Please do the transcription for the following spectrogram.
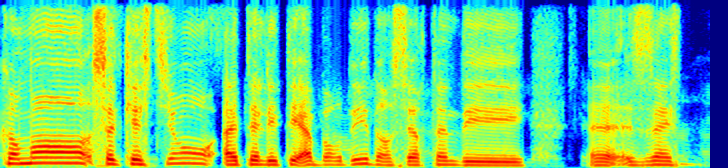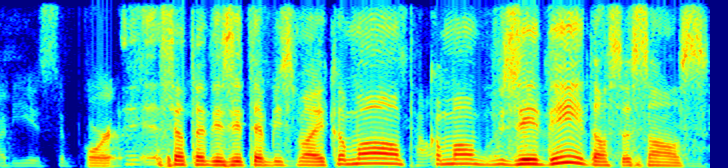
comment cette question a-t-elle été abordée dans certains des, euh, certains des établissements et comment, comment vous aider dans ce sens?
